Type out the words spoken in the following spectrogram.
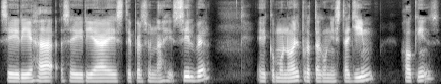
se diría, se este personaje Silver, eh, como no el protagonista Jim, Hawkins,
